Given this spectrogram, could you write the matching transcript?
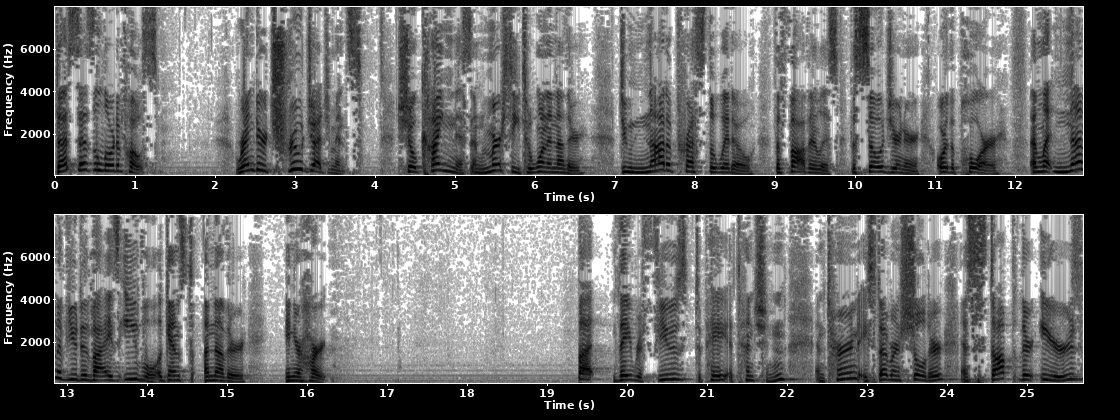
Thus says the Lord of hosts, render true judgments, show kindness and mercy to one another. Do not oppress the widow, the fatherless, the sojourner, or the poor, and let none of you devise evil against another in your heart. But they refused to pay attention and turned a stubborn shoulder and stopped their ears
